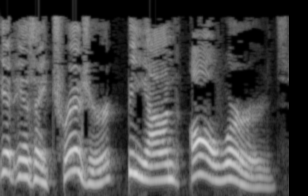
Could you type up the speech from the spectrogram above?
It is a treasure beyond all words.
